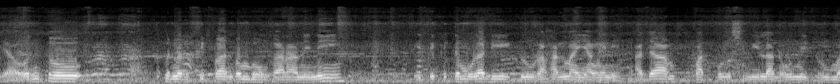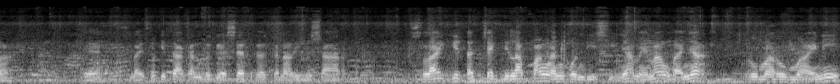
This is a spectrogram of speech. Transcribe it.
Ya untuk penertiban pembongkaran ini itu kita mulai di Kelurahan Mayang ini. Ada 49 unit rumah. Ya setelah itu kita akan bergeser ke Kenali Besar. Setelah kita cek di lapangan kondisinya memang banyak rumah-rumah ini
